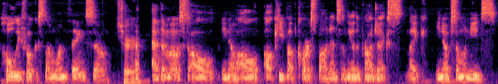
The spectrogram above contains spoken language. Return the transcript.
wholly focused on one thing. So sure, at, at, the most, I'll you know I'll I'll keep up correspondence on the other projects. Like you know, if someone needs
